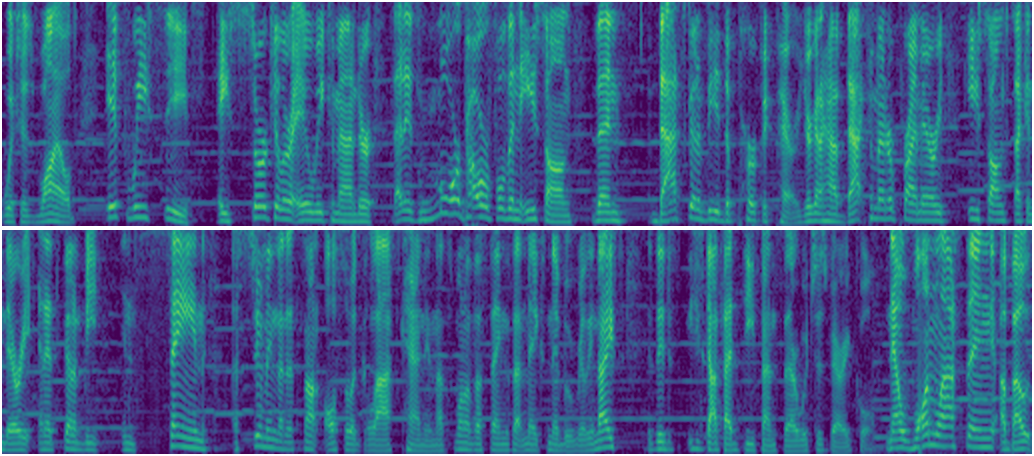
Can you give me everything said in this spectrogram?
which is wild. If we see a circular AoE commander that is more powerful than Isong then that's going to be the perfect pair. You're going to have that commander primary Isong secondary and it's going to be insane assuming that it's not also a glass cannon. That's one of the things that makes Nebu really nice is just, he's got that defense there which is very cool. Now one last thing about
